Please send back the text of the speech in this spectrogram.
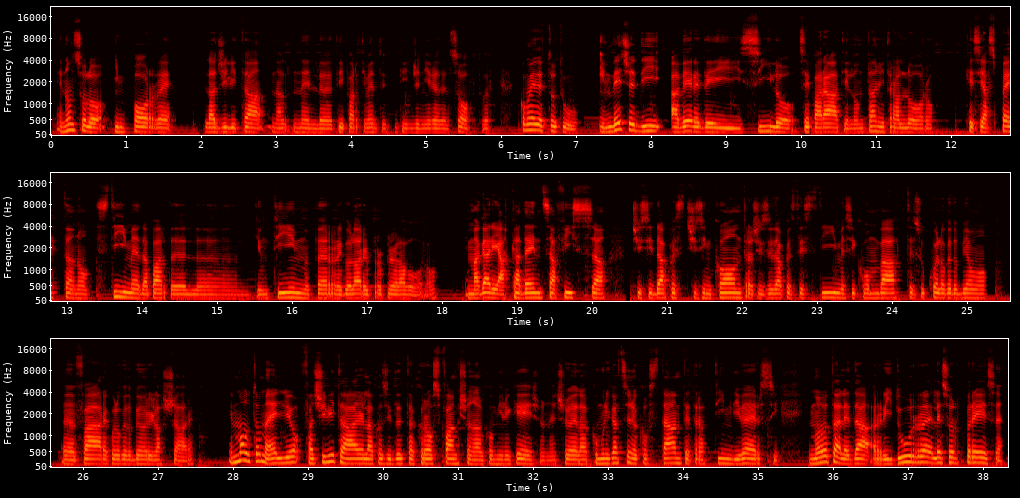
e, non solo, imporre l'agilità nel, nel dipartimento di ingegneria del software. Come hai detto tu, invece di avere dei silo separati e lontani tra loro che si aspettano stime da parte del, di un team per regolare il proprio lavoro e magari a cadenza fissa ci si, quest- ci si incontra, ci si dà queste stime, si combatte su quello che dobbiamo eh, fare, quello che dobbiamo rilasciare. È molto meglio facilitare la cosiddetta cross-functional communication, cioè la comunicazione costante tra team diversi, in modo tale da ridurre le sorprese,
